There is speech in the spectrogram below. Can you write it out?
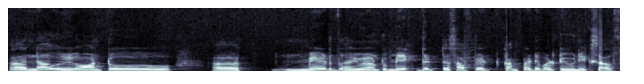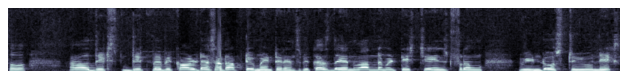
Uh, now you want to uh, made the you want to make that software compatible to unix also. Uh, this, this may be called as adaptive maintenance because the environment is changed from windows to unix.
